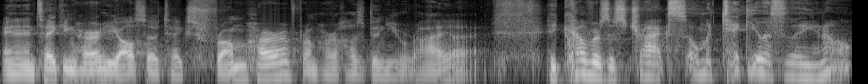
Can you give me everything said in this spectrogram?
And in taking her, he also takes from her, from her husband Uriah. He covers his tracks so meticulously, you know.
